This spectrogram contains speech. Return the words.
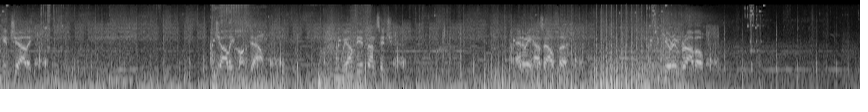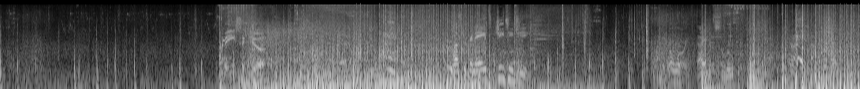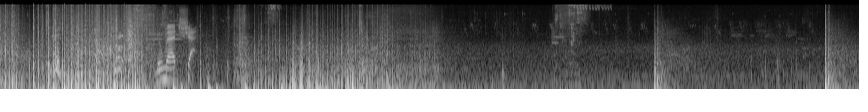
Taking Charlie. Charlie locked down. We have the advantage. Enemy has Alpha. Securing Bravo. Be secure. Cluster grenades, GTG. Don't worry, I ain't gonna salute. Nomad Shack.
